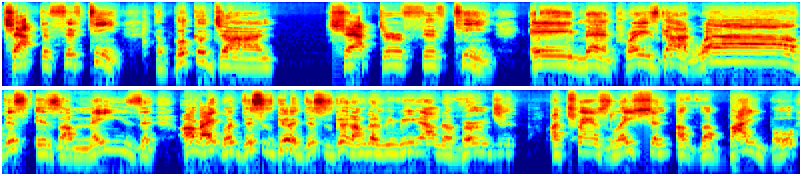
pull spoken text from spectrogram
chapter 15. The book of John, chapter 15. Amen. Praise God. Wow, this is amazing. All right, well, this is good. This is good. I'm going to be reading out the Virgin a translation of the Bible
